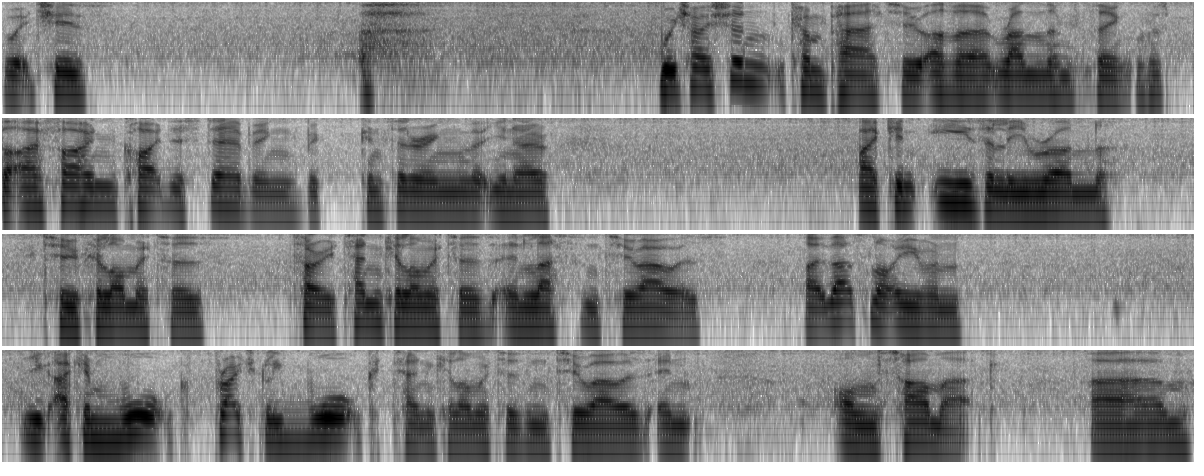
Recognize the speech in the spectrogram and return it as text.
which is which I shouldn't compare to other random things, but I find quite disturbing considering that, you know, I can easily run two kilometres, sorry, 10 kilometres in less than two hours. Like, that's not even. You, I can walk, practically walk 10 kilometres in two hours in on tarmac. Um,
